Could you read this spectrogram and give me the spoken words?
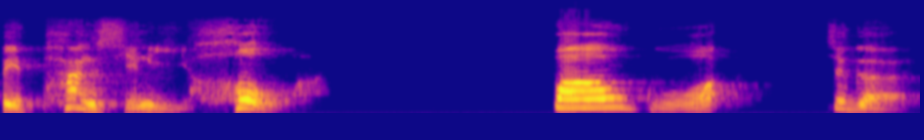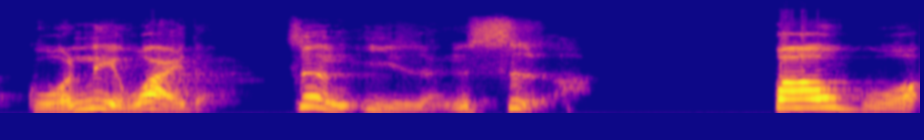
被判刑以后啊，包括这个国内外的正义人士啊，包括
